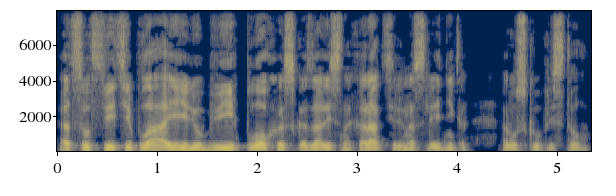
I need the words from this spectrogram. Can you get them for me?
отсутствие тепла и любви плохо сказались на характере наследника русского престола.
